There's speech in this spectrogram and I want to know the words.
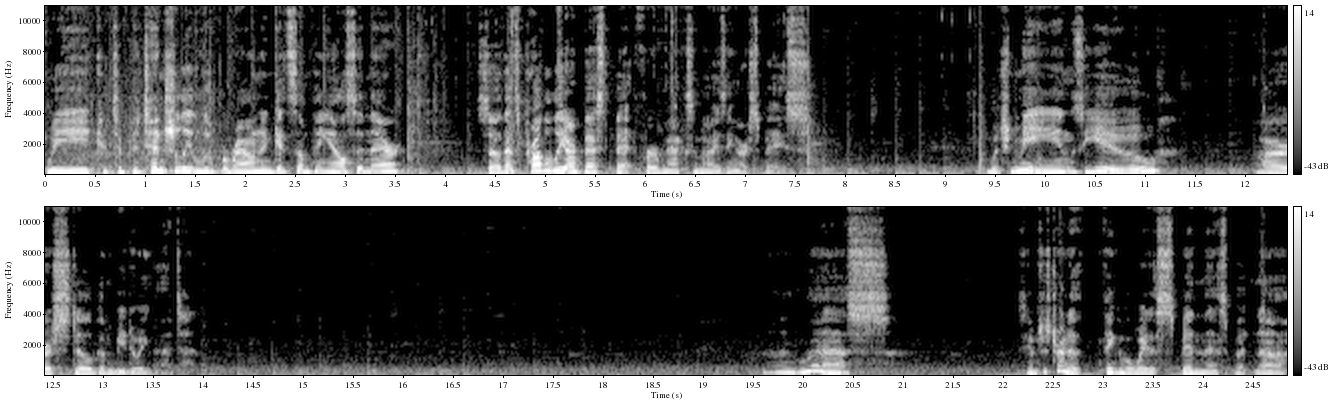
we could to potentially loop around and get something else in there. So that's probably our best bet for maximizing our space. Which means you are still going to be doing that. Unless... See, I'm just trying to think of a way to spin this, but nah.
